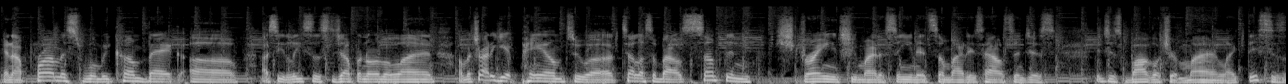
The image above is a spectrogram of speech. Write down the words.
And I promise when we come back, uh, I see Lisa's jumping on the line. I'm going to try to get Pam to uh, tell us about something strange she might have seen at somebody's house and just. It just boggled your mind like this is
